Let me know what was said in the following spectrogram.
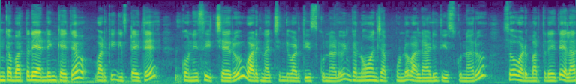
ఇంకా బర్త్డే ఎండింగ్కి అయితే వాడికి గిఫ్ట్ అయితే కొనేసి ఇచ్చారు. వాడికి నచ్చింది వాడు తీసుకున్నాడు. ఇంకా నో అని చెప్పకుండా వాళ్ళ డాడీ తీసుకున్నారు. సో వాడి బర్త్డే అయితే ఎలా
